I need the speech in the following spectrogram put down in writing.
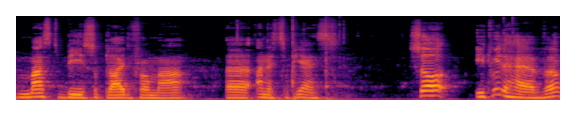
must be supplied from a, uh, an SMPS. So it will have uh,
